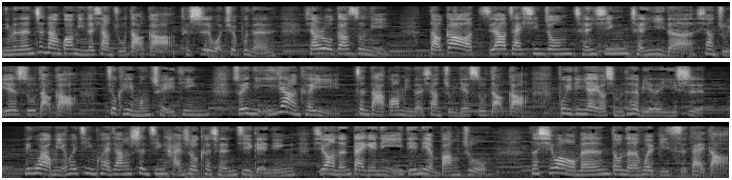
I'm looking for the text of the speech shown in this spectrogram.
你们能正大光明的向主祷告，可是我却不能。小茹，我告诉你，祷告只要在心中诚心诚意的向主耶稣祷告，就可以蒙垂听。所以你一样可以正大光明的向主耶稣祷告，不一定要有什么特别的仪式。另外，我们也会尽快将圣经函授课程寄给您，希望能带给你一点点帮助。那希望我们都能为彼此带到。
